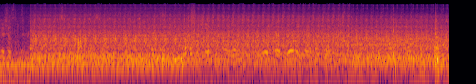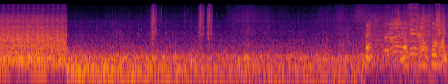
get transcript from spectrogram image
Я сейчас... На фронтовую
